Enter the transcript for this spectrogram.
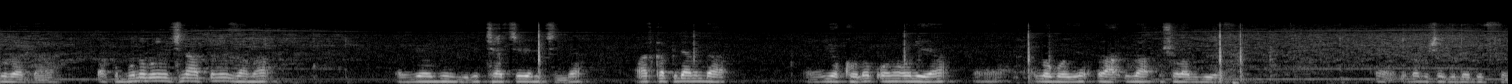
Burada. Bakın bunu bunun içine attığınız zaman gördüğünüz gibi çerçevenin içinde arka planı da e, yok olup onu oraya e, logoyu rahatlıkla atmış olabiliyor. Evet, bu da bu şekilde dursun.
